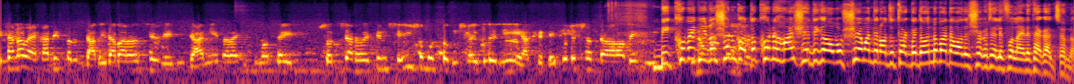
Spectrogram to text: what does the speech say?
এছাড়াও একাধিক তাদের দাবি দাবা রয়েছে যে জানিয়ে তারা ইতিমধ্যেই সোচ্চার হয়েছেন। সেই সমস্ত বিষয়গুলো নিয়ে আজকে ডেপুটেশন দেওয়া হবে। বিক্ষোভের নিরসন কতক্ষণে হয় সেদিকে অবশ্যই আমাদের নজর থাকবে। ধন্যবাদ আমাদের সঙ্গে টেলিফোন লাইনে থাকার জন্য।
